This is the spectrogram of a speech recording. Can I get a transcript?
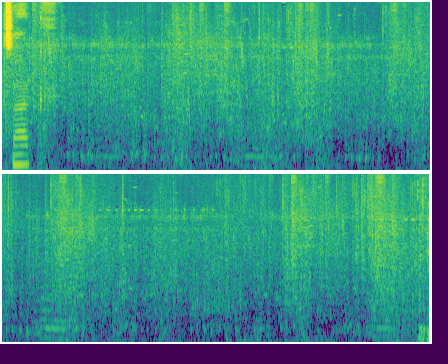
zack. Ja,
